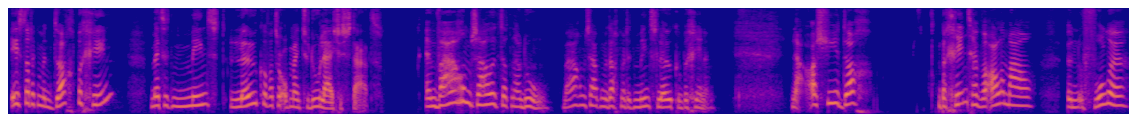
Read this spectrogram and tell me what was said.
is dat ik mijn dag begin met het minst leuke wat er op mijn to-do-lijstje staat. En waarom zou ik dat nou doen? Waarom zou ik mijn dag met het minst leuke beginnen? Nou, als je je dag begint, hebben we allemaal een volle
